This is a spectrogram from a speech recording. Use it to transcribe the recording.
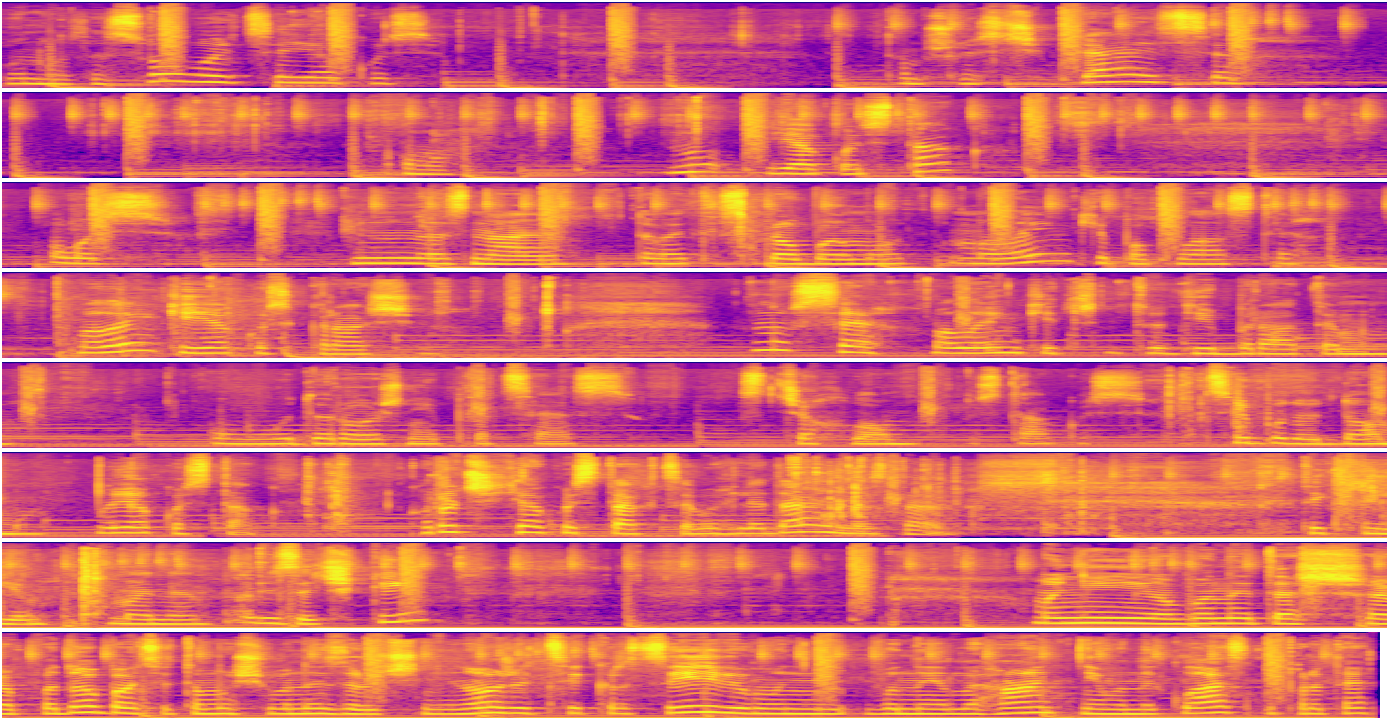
Воно засовується якось, там щось чіпляється. О, ну, якось так. Ось, ну, не знаю. Давайте спробуємо маленькі покласти. Маленькі якось краще. Ну, все, маленькі тоді братиму у дорожній процес. з чохлом. Ось так ось. Ці будуть вдома. Ну, якось так. Коротше, якось так це виглядає, не знаю. Такі в мене різачки. Мені вони теж подобаються, тому що вони зручні. Ножиці красиві, вони, елегантні, вони класні, проте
